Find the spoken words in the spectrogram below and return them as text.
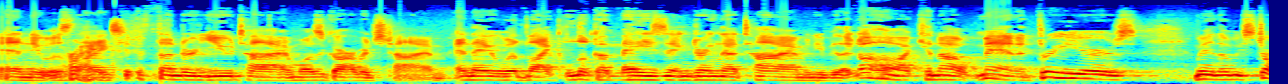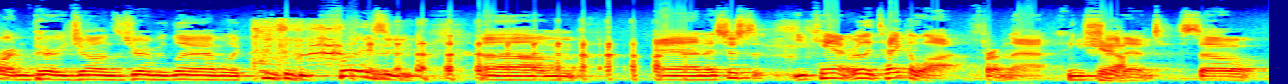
and it was Right. like Thunder U time was garbage time, and they would like look amazing during that time, and you'd be like, "Oh, I cannot, man! In three years, man, they'll be starting Perry Jones, Jeremy Lamb, like these will be crazy." um, and it's just you can't really take a lot from that, and you shouldn't. So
